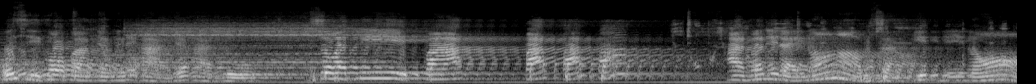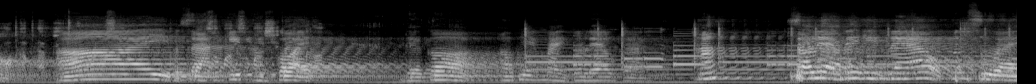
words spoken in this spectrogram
โอ้ยสี่ข้อความยังไม่ได้อ่านเดี๋ยวอ่านดู สวัสดีปักปักปักปักอ่านว่าที่ไหนเนาะภาษาอังกฤษนี่เนาะไอ้ายภาษาอังกฤษอ่านก่อยเดี๋ยวก็เอาเพลงใหม่ก็แล้วกันฮะสาวแหล่ไม่อีกแล้วคนสวย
